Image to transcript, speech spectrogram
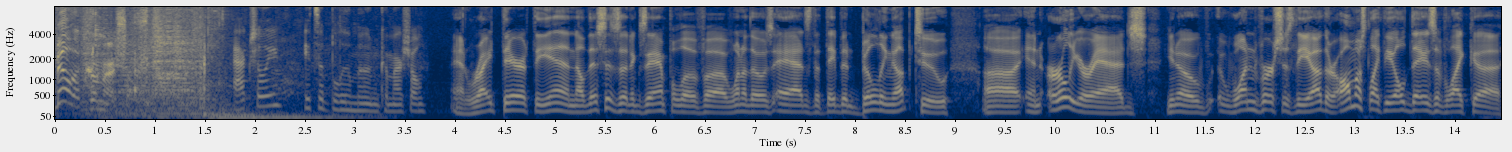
Miller commercial. Actually, it's a Blue Moon commercial. And right there at the end, now this is an example of uh, one of those ads that they've been building up to uh, in earlier ads. You know, one versus the other, almost like the old days of like uh,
